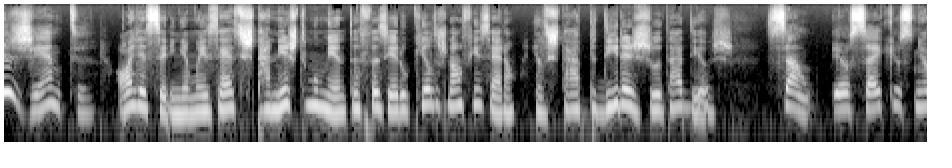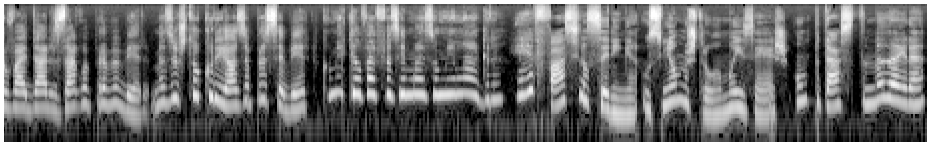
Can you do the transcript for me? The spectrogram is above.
Que gente! Olha, Sarinha, Moisés está neste momento a fazer o que eles não fizeram. Ele está a pedir ajuda a Deus. São, eu sei que o Senhor vai dar-lhes água para beber, mas eu estou curiosa para saber como é que ele vai fazer mais um milagre. É fácil, Sarinha. O Senhor mostrou a Moisés um pedaço de madeira.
